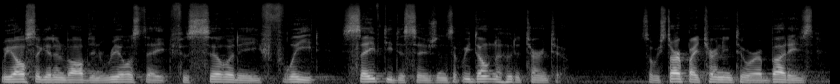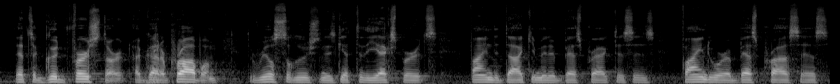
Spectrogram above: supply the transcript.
we also get involved in real estate, facility, fleet, safety decisions that we don't know who to turn to. So we start by turning to our buddies. That's a good first start. I've got a problem. The real solution is get to the experts, find the documented best practices, find where a best process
